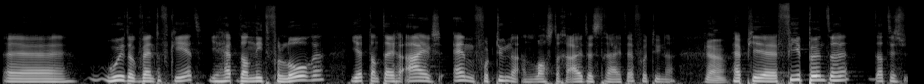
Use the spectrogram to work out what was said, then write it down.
Eh, hoe je het ook went of keert. Je hebt dan niet verloren. Je hebt dan tegen Ajax en Fortuna een lastige uitwedstrijd, hè, Fortuna. Ja. Heb je vier punten, dat is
